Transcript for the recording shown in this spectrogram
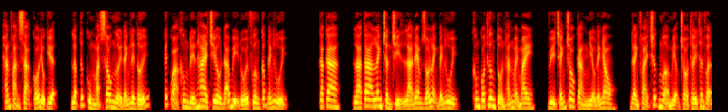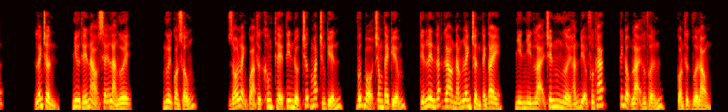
Hắn phản xạ có điều kiện, lập tức cùng mặt sau người đánh lên tới, kết quả không đến hai chiêu đã bị đối phương cấp đánh lùi. Kaka, là ta Lãnh Trần chỉ là đem gió lạnh đánh lui, không có thương tổn hắn mảy may, vì tránh cho càng nhiều đánh nhau, đành phải trước mở miệng cho thấy thân phận. Lãnh Trần, như thế nào sẽ là ngươi? Ngươi còn sống? Gió lạnh quả thực không thể tin được trước mắt chứng kiến, vứt bỏ trong tay kiếm, tiến lên gắt gao nắm Lãnh Trần cánh tay, nhìn nhìn lại trên người hắn địa phương khác, kích động lại hư phấn, còn thực vừa lòng.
